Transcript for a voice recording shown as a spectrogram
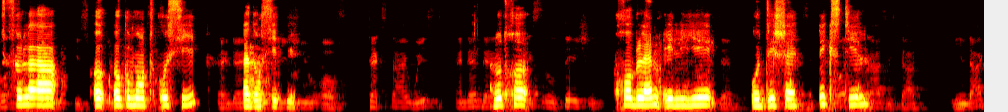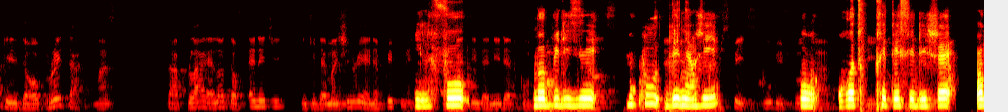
cela au- augmente aussi la densité. L'autre problème est lié aux déchets textiles. Il faut mobiliser beaucoup d'énergie pour retraiter ces déchets. En,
